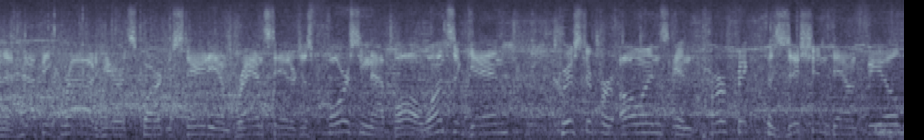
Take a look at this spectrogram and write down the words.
And a happy crowd here at Spartan Stadium. Brandstater just forcing that ball. Once again, Christopher Owens in perfect position downfield.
